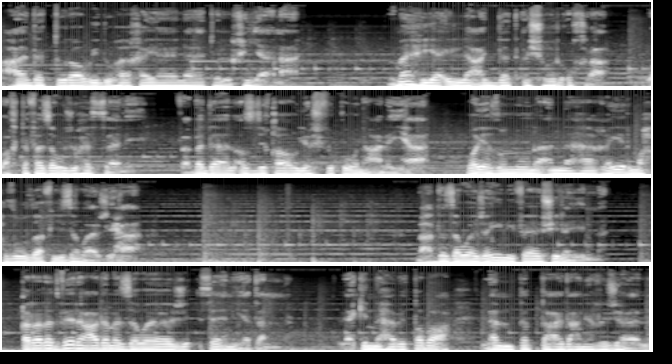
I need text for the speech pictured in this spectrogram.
عادت تراودها خيالات الخيانة. وما هي إلا عدة أشهر أخرى واختفى زوجها الثاني فبدأ الأصدقاء يشفقون عليها ويظنون أنها غير محظوظة في زواجها. بعد زواجين فاشلين. قررت فيرا عدم الزواج ثانية لكنها بالطبع لم تبتعد عن الرجال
